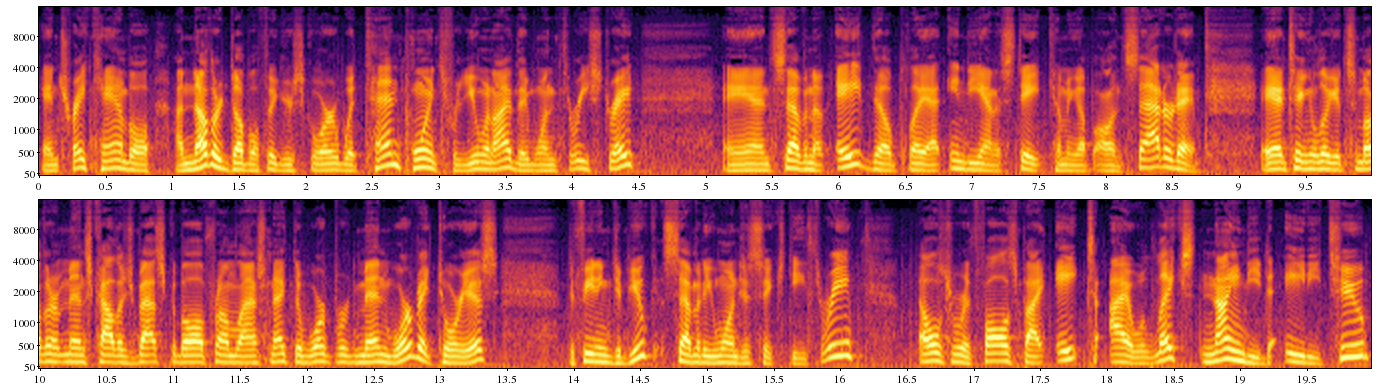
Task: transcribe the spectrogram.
and Trey Campbell, another double figure scorer, with 10 points for UNI. They won three straight and seven of eight. They'll play at Indiana State coming up on Saturday. And taking a look at some other men's college basketball from last night, the Wartburg men were victorious, defeating Dubuque 71 to 63. Ellsworth falls by 8 to Iowa Lakes 90 to 82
